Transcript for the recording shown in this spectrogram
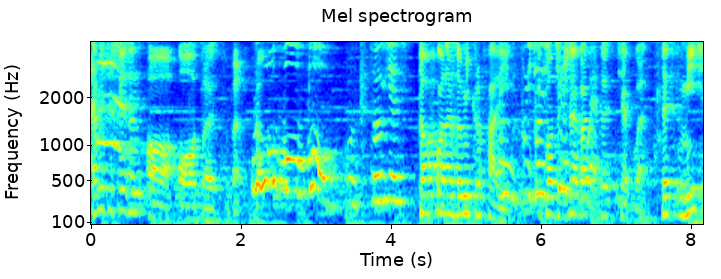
Tam jest jeszcze jeden. O, o, to jest super. To, Wow, wow, wow! To jest... to wkładasz do mikrofali. I to jest podgrzewasz ciepłe. i to jest ciepłe. To jest miś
